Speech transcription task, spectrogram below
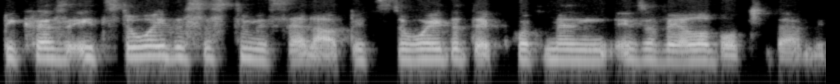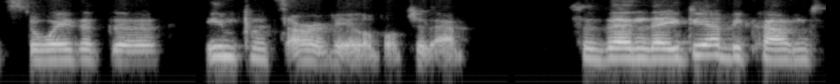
because it's the way the system is set up. It's the way that the equipment is available to them. It's the way that the inputs are available to them. So then the idea becomes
